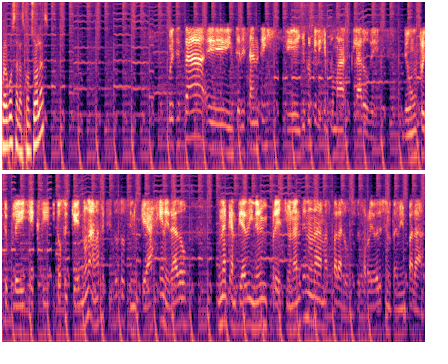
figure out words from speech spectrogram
juegos a las consolas? Pues está eh, interesante. Eh, yo creo que el ejemplo más claro de, de un free to play exitoso y que no nada más exitoso, sino que ha generado una cantidad de dinero impresionante, no nada más para los desarrolladores, sino también para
